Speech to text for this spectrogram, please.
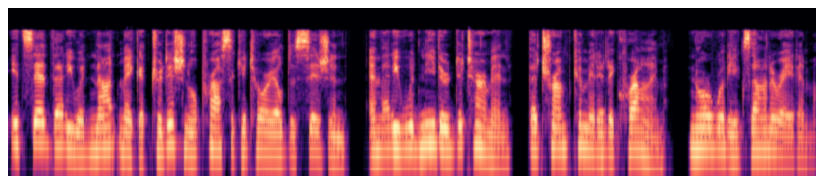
It said that he would not make a traditional prosecutorial decision and that he would neither determine that Trump committed a crime nor would he exonerate him.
